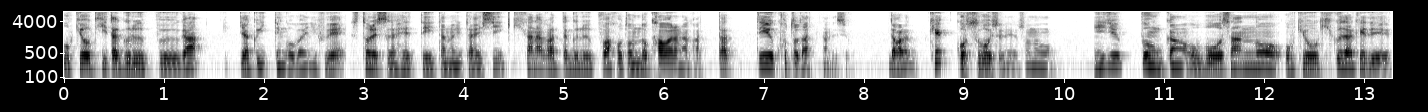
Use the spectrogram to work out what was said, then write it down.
お経を聞いたグループが約1.5倍に増えストレスが減っていたのに対し聞かなかったグループはほとんど変わらなかったっていうことだったんですよ。だから結構すごいですよね。その20分間お坊さんのお経を聞くだけで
